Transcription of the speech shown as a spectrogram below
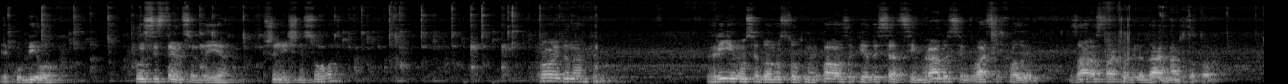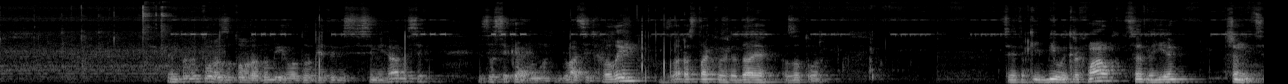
яку білу консистенцію дає пшеничний солод. Пройдено. Гріємося до наступної паузи 57 градусів 20 хвилин. Зараз так виглядає наш затор. Температура затора добігла до 57 градусів. Засікаємо 20 хвилин. Зараз так виглядає затор. Це такий білий крахмал, це дає пшениця,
